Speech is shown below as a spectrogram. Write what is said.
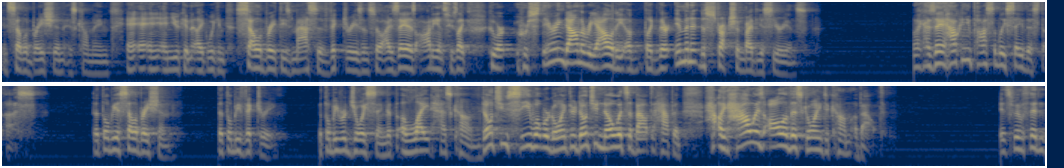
and celebration is coming. And, and, and, you can like we can celebrate these massive victories. And so isaiah's audience who's like who are who are staring down the reality of like their imminent destruction by the assyrians. Like isaiah how can you possibly say this to us? That there'll be a celebration that there'll be victory that there'll be rejoicing that a light has come. Don't you see what we're going through? Don't you know what's about to happen? How, like how is all of this going to come about it's within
